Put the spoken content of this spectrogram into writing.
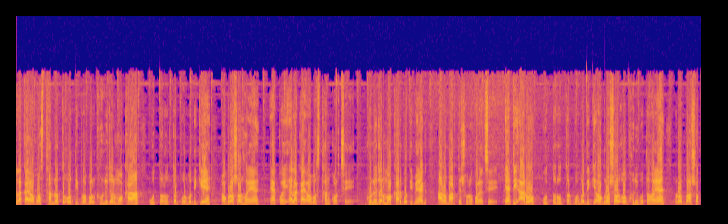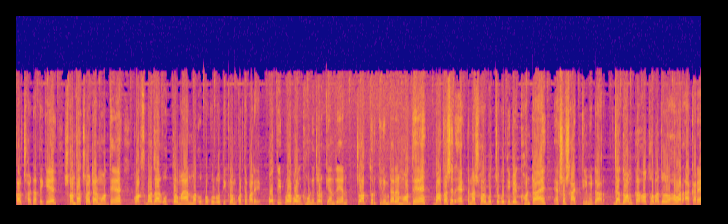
এলাকায় অবস্থানরত অতি প্রবল ঘূর্ণিঝড় মখা উত্তর উত্তর পূর্ব দিকে অগ্রসর হয়ে একই এলাকায় অবস্থান করছে। ঘূর্ণিঝড় মখার গতিবেগ আরও বাড়তে শুরু করেছে। এটি আরও উত্তর উত্তর পূর্ব দিকে অগ্রসর ও ঘনীভূত হয়ে রোববার সকাল ছয়টা থেকে সন্ধ্যা ছয়টার মধ্যে কক্সবাজার, উত্তর মায়ানমার উপকূল অতিক্রম করতে পারে। অতি প্রবল ঘূর্ণিঝড় কেন্দ্রের চুয়াত্তর কিলোমিটারের মধ্যে বাতাসের একটানা সর্বোচ্চ গতিবেগ ঘন্টায় একশো ষাট কিলোমিটার, যা দমকা অথবা জড়ো হওয়ার আকারে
